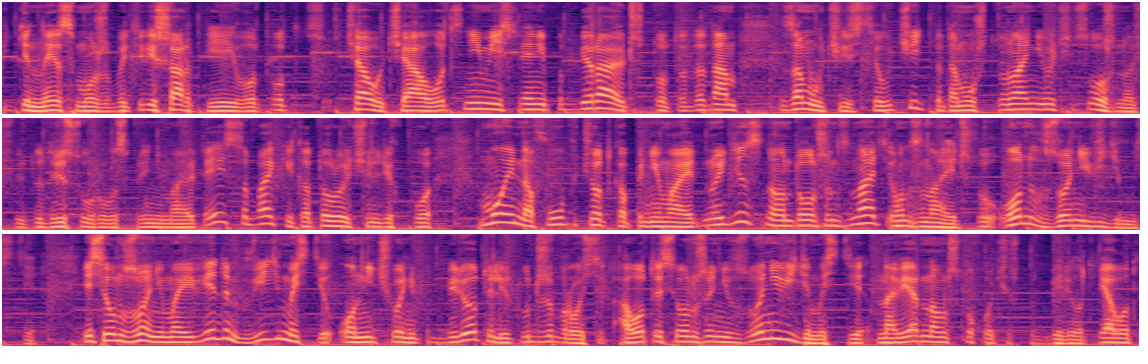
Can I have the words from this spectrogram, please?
пекинес, может быть, или шарпей, вот, вот чау-чау. Вот с ними, если они подбирают что-то, да там замучаешься учить, потому что ну, они очень сложно всю эту дрессуру воспринимают. А есть собаки, которые очень легко. Мой на фуп четко понимает. Но единственное, он должен знать, он знает, что он в зоне видимости. Если он в зоне моей видимости, он ничего не подберет или тут же бросит. А вот если он же не в зоне видимости, наверное, он что хочешь подберет. Я вот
